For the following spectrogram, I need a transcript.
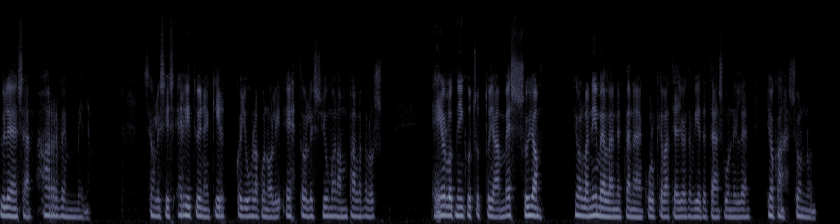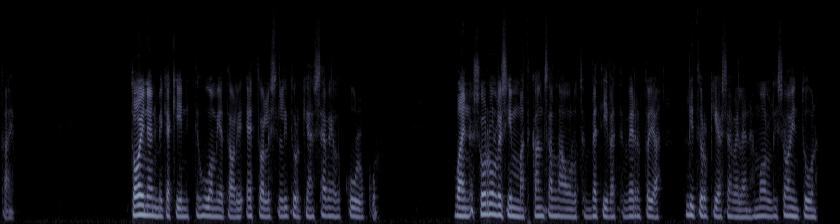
yleensä harvemmin. Se oli siis erityinen kirkkojuhla, kun oli ehtoollis Jumalan palvelus. Ei ollut niin kutsuttuja messuja, jolla nimellä ne tänään kulkevat ja joita vietetään suunnilleen joka sunnuntai. Toinen, mikä kiinnitti huomiota, oli ehtoollisen liturgian sävelkulku. Vain surullisimmat kansanlaulut vetivät vertoja liturgiasävelen mollisointuun,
